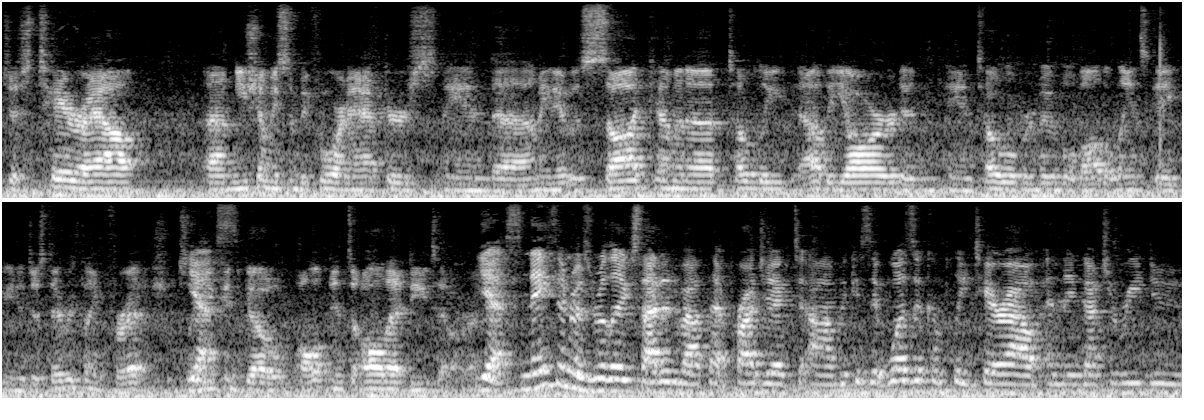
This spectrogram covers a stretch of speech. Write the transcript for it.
just tear out. Um, you showed me some before and afters, and uh, I mean it was sod coming up, totally out of the yard, and, and total removal of all the landscaping and just everything fresh. So Yes. you can go all into all that detail, right? Yes, Nathan was really excited about that project um, because it was a complete tear out and then got to redo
